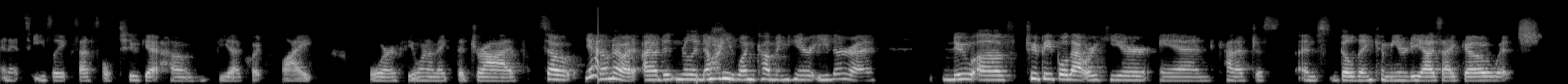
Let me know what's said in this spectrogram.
and it's easily accessible to get home via a quick flight or if you want to make the drive. So, yeah, I don't know. I, I didn't really know anyone coming here either. I knew of two people that were here and kind of just I'm building community as I go, which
